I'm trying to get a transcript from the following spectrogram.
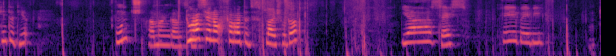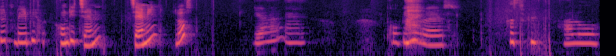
Hinter dir. Und Haben wir ein ganzes. du hast ja noch verrottetes Fleisch, oder? Ja, sechs. Hey, Baby. Du, Baby, Hundi. Zähmen ihn. Los. Ja, äh. Probiere es. Hast du? Hallo.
